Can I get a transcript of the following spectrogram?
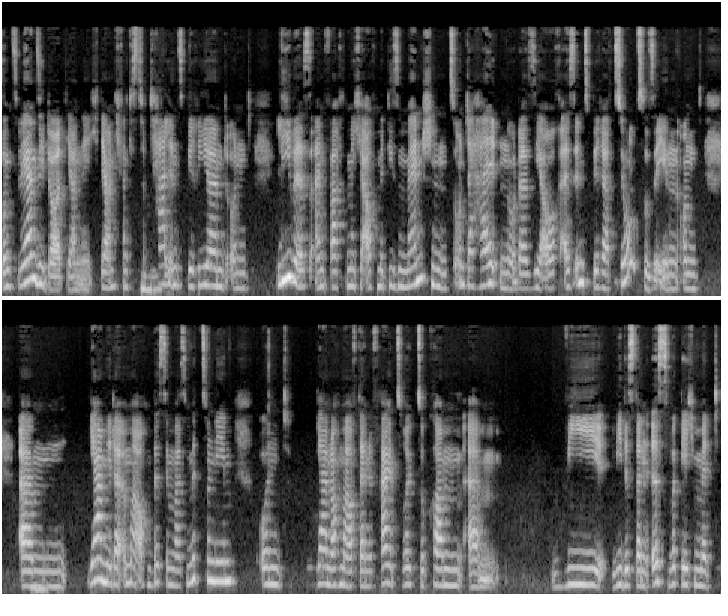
sonst wären sie dort ja nicht. Ja, und ich fand das mhm. total inspirierend und liebe es einfach, mich auch mit diesen Menschen zu unterhalten oder sie auch als Inspiration zu sehen und ähm, ja, mir da immer auch ein bisschen was mitzunehmen und ja, nochmal auf deine Frage zurückzukommen, ähm, wie, wie das dann ist, wirklich mit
